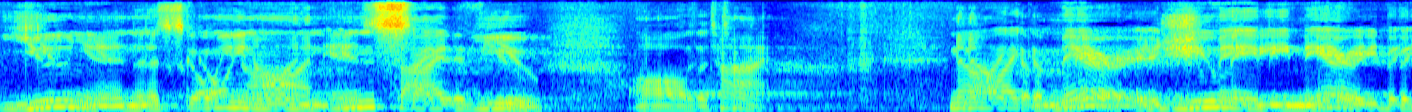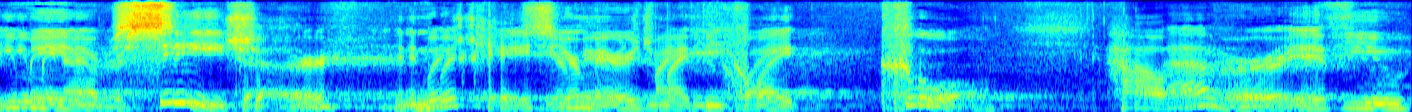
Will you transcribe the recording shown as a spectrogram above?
union that's going on inside of you all the time. Now, like a marriage, you may be married, but you may never see each other, in which case your marriage might be quite cool. However, if you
